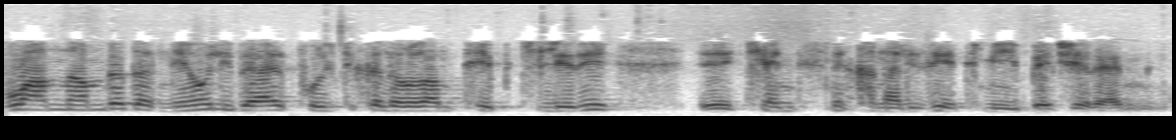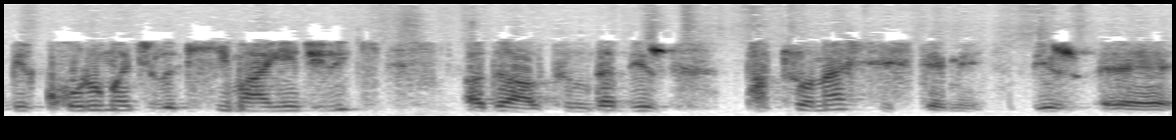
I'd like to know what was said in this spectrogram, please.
bu anlamda da neoliberal politikalar olan tepkileri e, kendisine kanalize etmeyi beceren, bir korumacılık, himayecilik adı altında bir patronaj sistemi, bir e, e,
